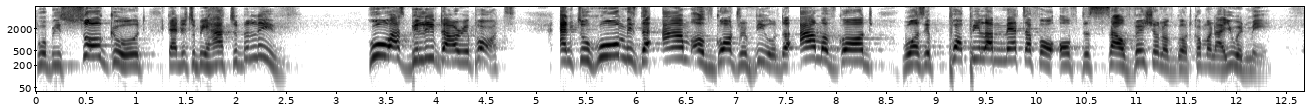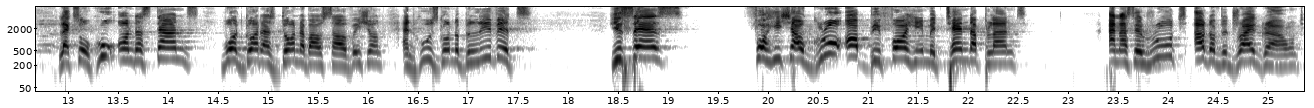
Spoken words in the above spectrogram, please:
will be so good that it will be hard to believe. Who has believed our report? And to whom is the arm of God revealed? The arm of God was a popular metaphor of the salvation of God. Come on, are you with me? Like, so who understands what God has done about salvation and who's going to believe it? He says, For he shall grow up before him a tender plant and as a root out of the dry ground,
